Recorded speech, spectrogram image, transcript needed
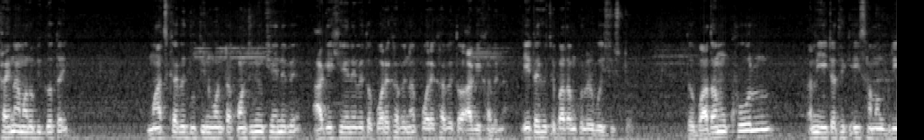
খায় না আমার অভিজ্ঞতায়। মাছ খাবে দু তিন ঘণ্টা কন্টিনিউ খেয়ে নেবে, আগে খেয়ে নেবে তো পরে খাবে না, পরে খাবে তো আগে খাবে না। এটাই হচ্ছে বাদাম খোলের বৈশিষ্ট্য। তো বাদাম খোল আমি এইটা থেকে এই সামগ্রী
